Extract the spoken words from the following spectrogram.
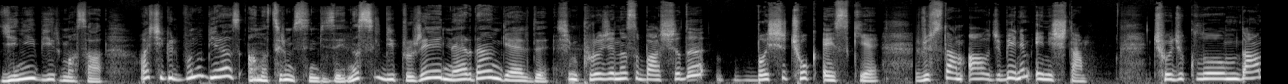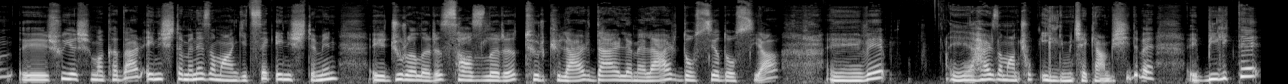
yeni bir masal. Ayşegül bunu biraz anlatır mısın bize? Nasıl bir proje, nereden geldi? Şimdi proje nasıl başladı? Başı çok eski. Rüstem Avcı benim eniştem. Çocukluğumdan e, şu yaşıma kadar enişteme ne zaman gitsek eniştemin e, curaları, sazları, türküler, derlemeler, dosya dosya e, ve e, her zaman çok ilgimi çeken bir şeydi ve e, birlikte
